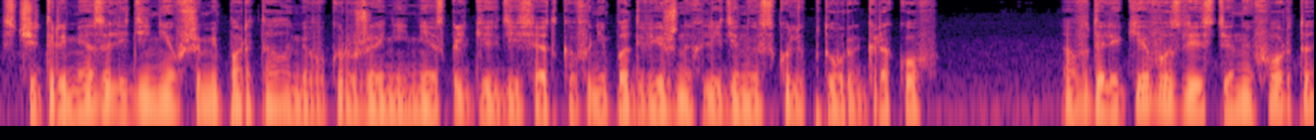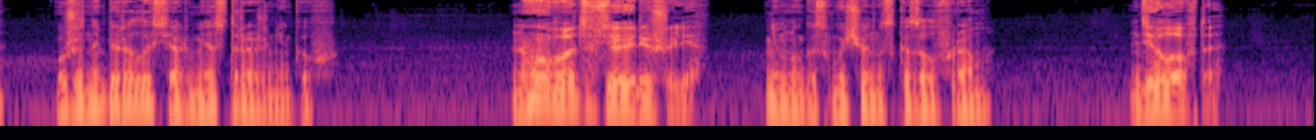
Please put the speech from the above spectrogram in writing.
с четырьмя заледеневшими порталами в окружении нескольких десятков неподвижных ледяных скульптур игроков. А вдалеке возле стены форта уже набиралась армия стражников. «Ну вот, все и решили», — немного смущенно сказал Фрам. «Делов-то».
